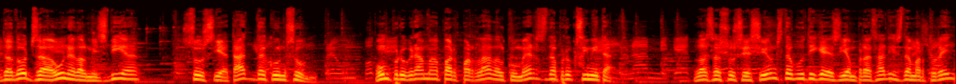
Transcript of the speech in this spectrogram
de 12 a 1 del migdia, Societat de consum. Un programa per parlar del comerç de proximitat. Les associacions de botiguers i empresaris de Martorell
